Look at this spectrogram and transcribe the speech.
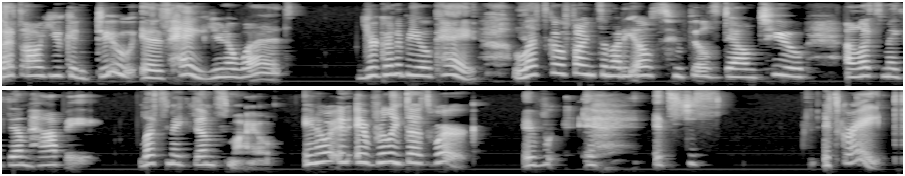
that's all you can do is hey you know what? You're going to be okay. Let's go find somebody else who feels down too and let's make them happy. Let's make them smile. You know it, it really does work. It, it it's just it's great.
